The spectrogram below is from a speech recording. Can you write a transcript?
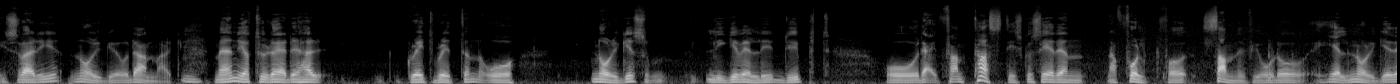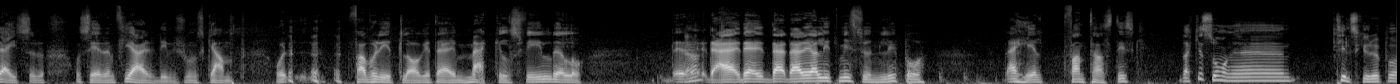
i Sverige, Norge og Danmark. Mm. Men jeg tror det er det her Great Britain og Norge som ligger veldig dypt. Og det er fantastisk å se den når folk fra Sandefjord og hele Norge reiser og ser en fjerdedivisjonskamp. Og favorittlaget er Macclesfield eller det, Ja. det er, det, er- der, der er jeg litt misunnelig på. Det er helt fantastisk. Det er ikke så mange tilskuere på,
